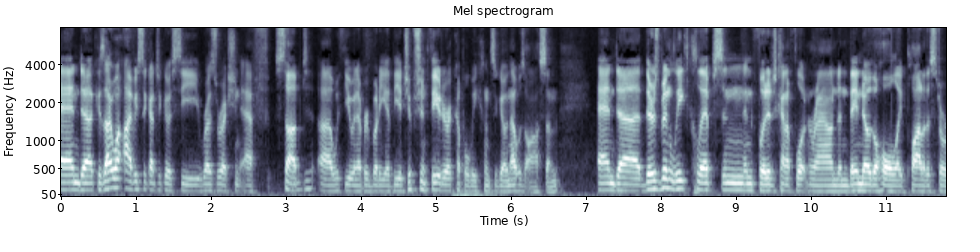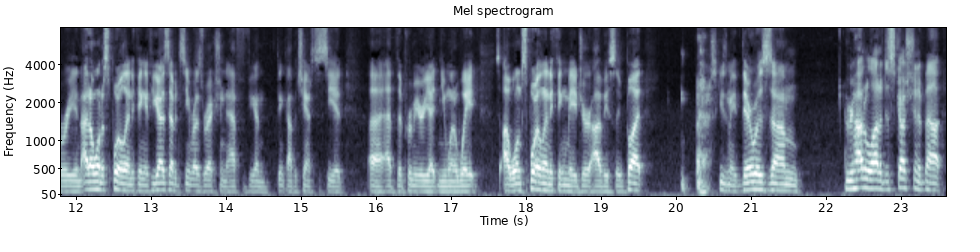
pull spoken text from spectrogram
And because I obviously got to go see Resurrection F subbed uh, with you and everybody at the Egyptian Theater a couple weekends ago, and that was awesome. And uh, there's been leaked clips and, and footage kind of floating around, and they know the whole like plot of the story. And I don't want to spoil anything. If you guys haven't seen Resurrection F, if you haven't got the chance to see it, uh, at the premiere yet, and you want to wait. So I won't spoil anything major, obviously, but excuse me, there was um, we were having a lot of discussion about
